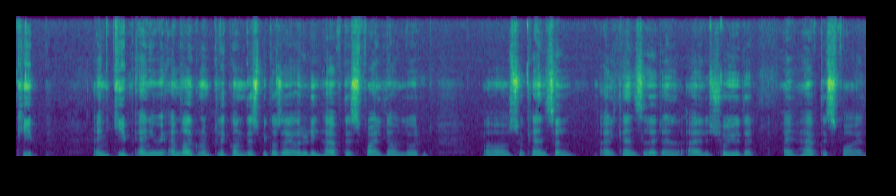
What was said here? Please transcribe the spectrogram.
keep and keep anyway. I'm not gonna click on this because I already have this file downloaded. Uh, so cancel. I'll cancel it and I'll show you that I have this file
